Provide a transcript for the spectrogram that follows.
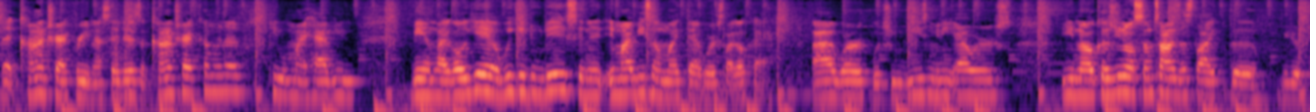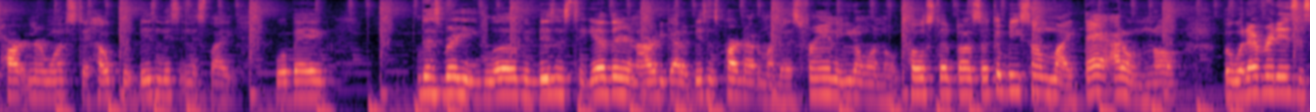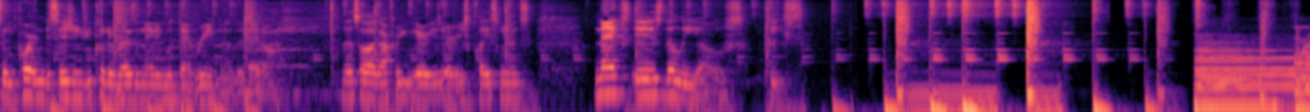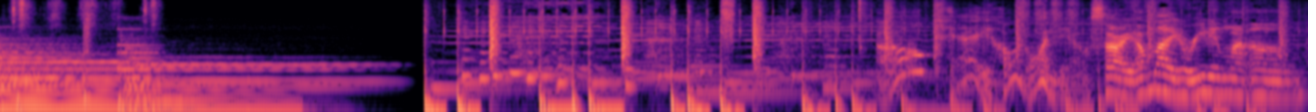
that contract reading. I said there's a contract coming up. People might have you being like, oh yeah, we could do this, and it, it might be something like that where it's like, okay, I work with you these many hours, you know, because you know sometimes it's like the your partner wants to help with business, and it's like, well, babe that's bringing love and business together and I already got a business partner out of my best friend and you don't want no toe stepped on. So it could be something like that. I don't know. But whatever it is, it's important decisions. You could have resonated with that reading the other day though. That's all I got for you, Aries, Aries placements. Next is the Leos. Peace. Sorry. I'm like reading my um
